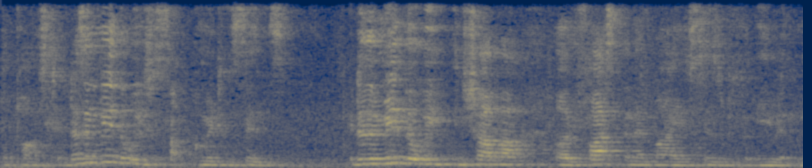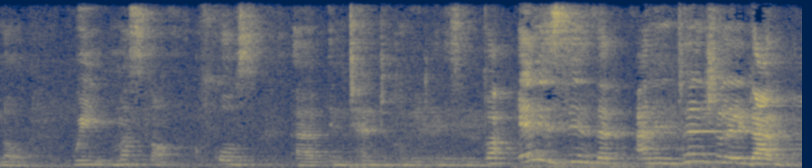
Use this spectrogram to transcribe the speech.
the past year. Doesn't mean that we should stop committing sins. It doesn't mean that we inshallah will fast and then sins will be forgiven. No. We must not of course uh, intend to commit any sin. But any sins that unintentionally done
